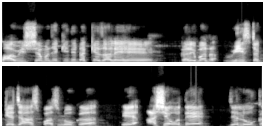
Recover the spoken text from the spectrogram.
बावीसशे म्हणजे किती टक्के झाले हे? करीबन वीस टक्क्याच्या आसपास लोक हे असे होते जे लोक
